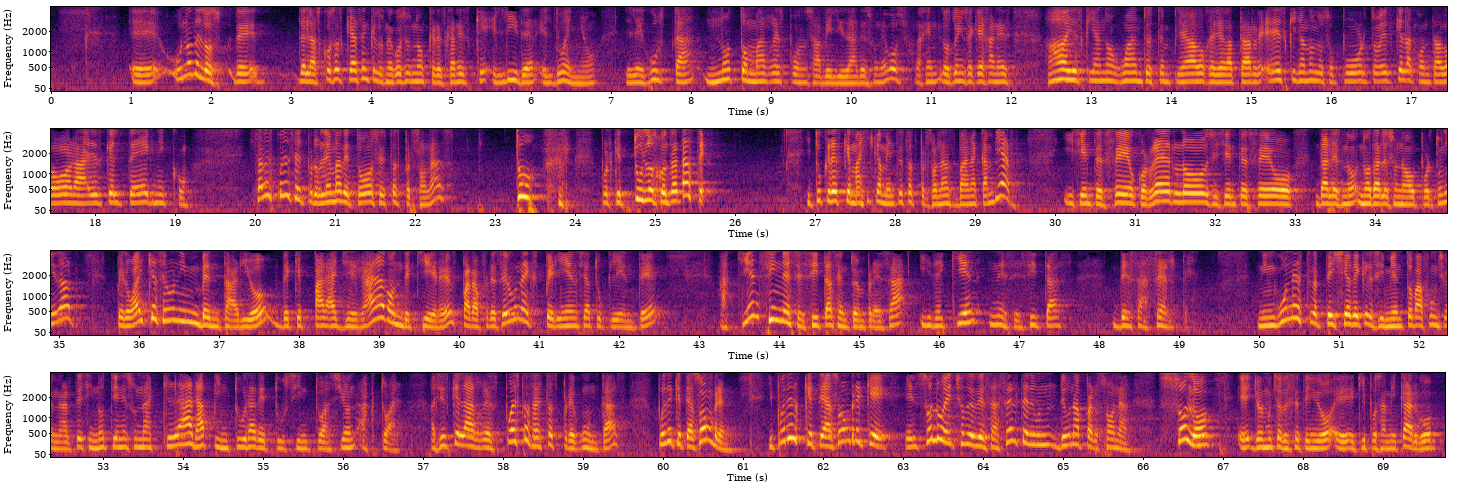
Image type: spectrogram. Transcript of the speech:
Eh, uno de los de, de las cosas que hacen que los negocios no crezcan es que el líder, el dueño, le gusta no tomar responsabilidad de su negocio. Los dueños se quejan es, ay, es que ya no aguanto este empleado que llega tarde, es que ya no lo soporto, es que la contadora, es que el técnico. ¿Sabes cuál es el problema de todas estas personas? Tú, porque tú los contrataste. Y tú crees que mágicamente estas personas van a cambiar y sientes feo correrlos y sientes feo darles, no, no darles una oportunidad. Pero hay que hacer un inventario de que para llegar a donde quieres, para ofrecer una experiencia a tu cliente, a quién sí necesitas en tu empresa y de quién necesitas deshacerte. Ninguna estrategia de crecimiento va a funcionarte si no tienes una clara pintura de tu situación actual. Así es que las respuestas a estas preguntas puede que te asombren. Y puede que te asombre que el solo hecho de deshacerte de, una persona, solo, eh, yo muchas veces he tenido eh, equipos a mi cargo,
